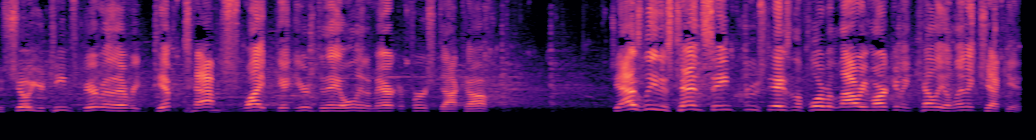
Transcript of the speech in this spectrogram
To show your team spirit with every dip, tap, swipe, get yours today only at AmericaFirst.com. Jazz lead is 10. Same crew stays on the floor, but Lauri Markkanen and Kelly Olynyk check in.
